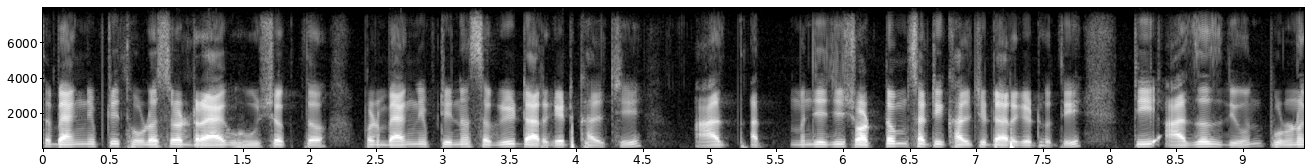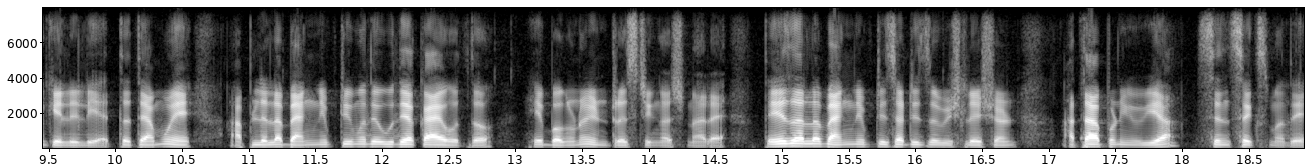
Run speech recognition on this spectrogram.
तर बँक निफ्टी थोडंसं ड्रॅग होऊ शकतं. पण बँक निफ्टीनं सगळी टार्गेट खालची आज म्हणजे जी शॉर्ट टर्मसाठी खालची टार्गेट होती ती आजच देऊन पूर्ण केलेली आहे. तर त्यामुळे आपल्याला बँक निफ्टीमध्ये उद्या काय होतं? हे बघणं इंटरेस्टिंग असणार आहे. ते हे झालं बँक निफ्टीसाठीचं विश्लेषण. आता आपण येऊया सेन्सेक्समध्ये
